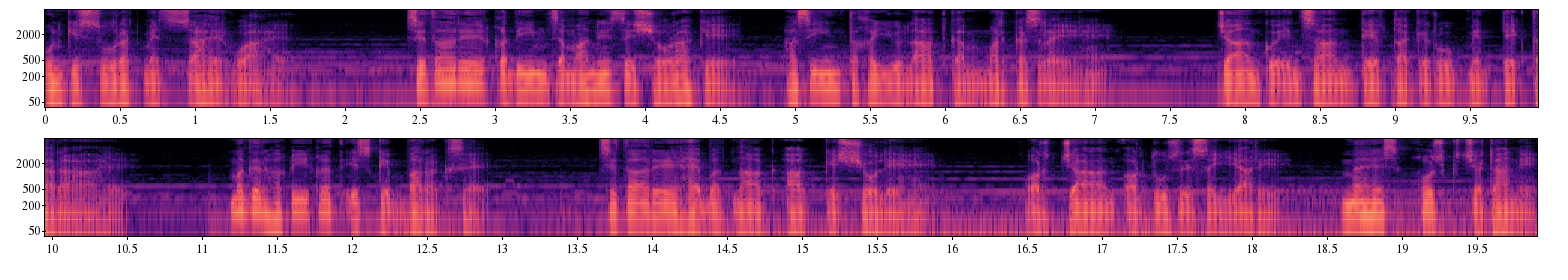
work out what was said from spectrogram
ان کی صورت میں ظاہر ہوا ہے۔ ستارے قدیم زمانے سے شورا کے حسین تخیلات کا مرکز رہے ہیں۔ چاند کو انسان دیوتا کے روپ میں دیکھتا رہا ہے، مگر حقیقت اس کے برعکس ہے۔ ستارے ہیبت ناک آگ کے شولے ہیں اور چاند اور دوسرے سیارے محض خشک چٹانے،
